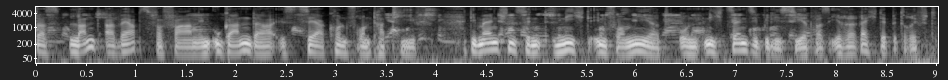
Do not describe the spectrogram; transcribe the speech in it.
das Landerwerbsverfahren in Uganda ist sehr konfrontativ. Die Menschen sind nicht informiert und nicht sensibilisiert, was ihre Rechte betrifft.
